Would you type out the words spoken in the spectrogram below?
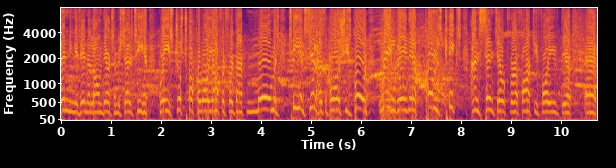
sending it in along there to Michelle Teehan. Grace just took her eye off it for that moment. Teehan still has the ball. She's going. Great play there. Comes, kicks, and sent out for a 45 there. Uh,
